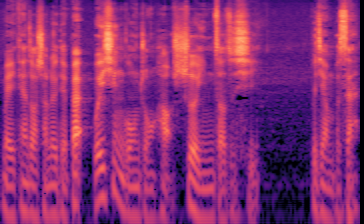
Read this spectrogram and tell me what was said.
每天早上六点半，微信公众号“摄影早自习”，不见不散。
